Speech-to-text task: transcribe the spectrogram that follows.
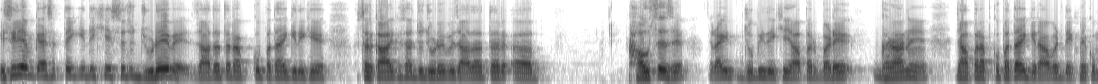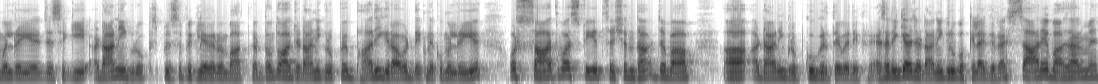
इसीलिए हम कह सकते हैं कि देखिए, इससे जो जुड़े हुए, ज़्यादातर आपको पता है कि देखिए, सरकार के साथ जो जुड़े हुए ज़्यादातर हाउसेज है राइट जो भी देखिए यहाँ पर बड़े घराने हैं, जहाँ पर आपको पता है गिरावट देखने को मिल रही है। जैसे कि अडानी ग्रुप स्पेसिफिकली अगर मैं बात करता हूँ तो आज अडानी ग्रुप पे भारी गिरावट देखने को मिल रही है और सातवां स्टेज सेशन था जब आप अडानी ग्रुप को गिरते हुए देख रहे हैं। ऐसा नहीं कि आज अडानी ग्रुप अकेला गिर रहा है, सारे बाज़ार में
